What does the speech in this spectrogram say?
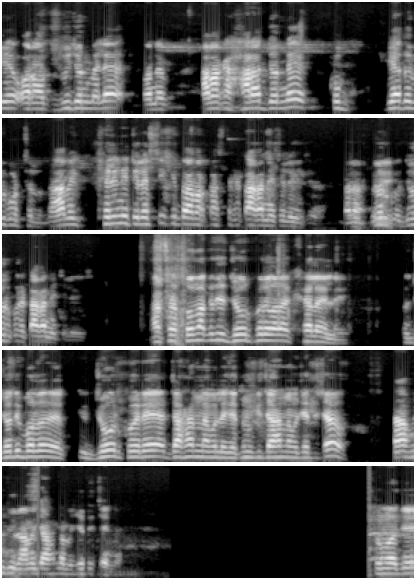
গিয়ে ওরা দুইজন মিলে মানে আমাকে হারার জন্য খুব বিয়াদবি করছিল। আমি খেলে নিয়ে চলে এসেছি কিন্তু আমার কাছ থেকে টাকা নিয়ে চলে গেছে। জোর করে- জোর করে টাকা নিয়ে চলে গেছে। আচ্ছা তোমাকে যে জোর করে ওরা খেলাইলে যদি বলে জোর করে জাহান নামে লেগে তুমি কি জাহান নামে যেতে চাও? না হুজুর আমি জাহান্নামে যেতে চাই না। তোমরা যে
